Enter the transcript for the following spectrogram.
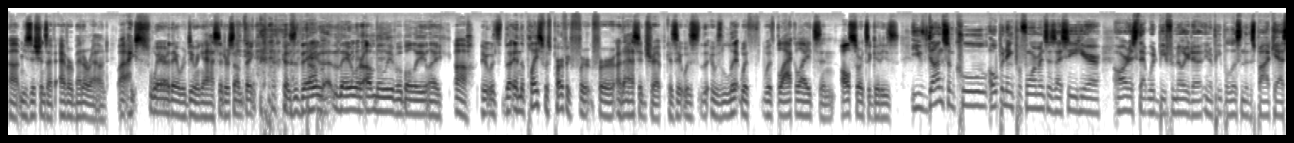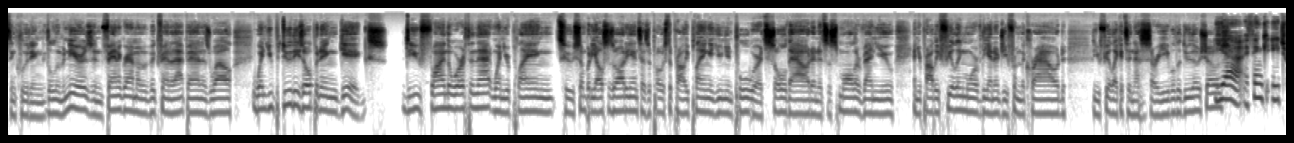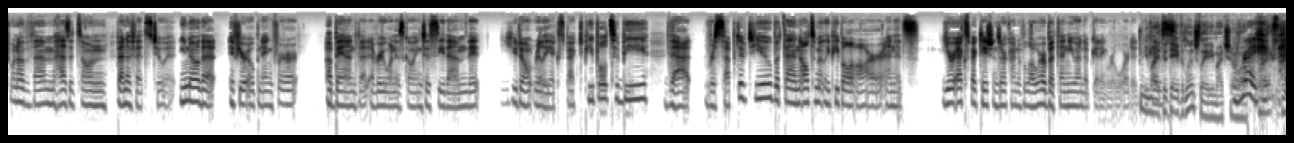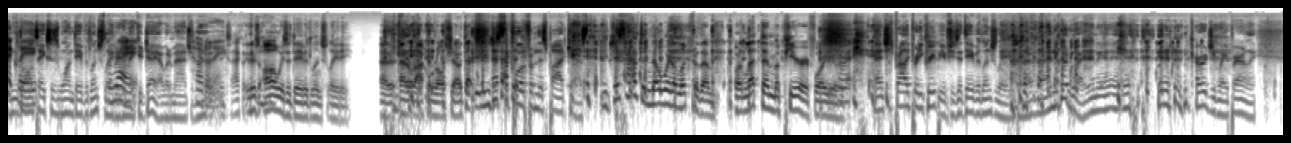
uh, musicians I've ever been around. I swear they were doing acid or something because they they were unbelievably like oh it was the, and the place was perfect for for an acid trip because it was it was lit with with black lights and all sorts of goodies. You've done some cool opening performances. I see here artists that would be familiar to you know people listen to this podcast, including the Lumineers and Phantogram. I'm a big fan of that band as well. When you do these opening gigs. Do you find the worth in that when you're playing to somebody else's audience as opposed to probably playing a Union Pool where it's sold out and it's a smaller venue and you're probably feeling more of the energy from the crowd? Do you feel like it's a necessary evil to do those shows? Yeah, I think each one of them has its own benefits to it. You know that if you're opening for a band that everyone is going to see them, that you don't really expect people to be that receptive to you, but then ultimately people are and it's your expectations are kind of lower, but then you end up getting rewarded. You might, the David Lynch lady might show up. Right, And exactly. all it takes is one David Lynch lady to make your day, I would imagine. yeah. Totally. Exactly. There's mm-hmm. always a David Lynch lady at a, at a rock and roll show. That, you just That's the have to quote from this podcast. you just have to know where to look for them or let them appear for you. Right. and she's probably pretty creepy if she's a David Lynch lady, but, uh, in a good way, in, in, in an encouraging way, apparently.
